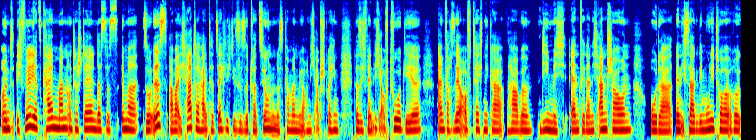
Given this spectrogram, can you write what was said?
Und ich will jetzt keinem Mann unterstellen, dass das immer so ist, aber ich hatte halt tatsächlich diese Situation und das kann man mir auch nicht absprechen, dass ich, wenn ich auf Tour gehe, einfach sehr oft Techniker habe, die mich entweder nicht anschauen oder wenn ich sage, die Monitore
